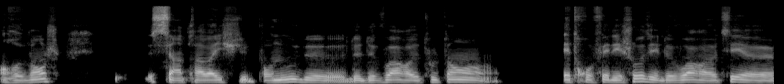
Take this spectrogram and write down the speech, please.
En revanche, c'est un travail pour nous de, de devoir tout le temps être au fait des choses et de voir, tu sais,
